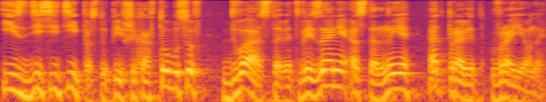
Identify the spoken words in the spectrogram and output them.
Из 10 поступивших автобусов два оставят в Рязани, остальные отправят в районы.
